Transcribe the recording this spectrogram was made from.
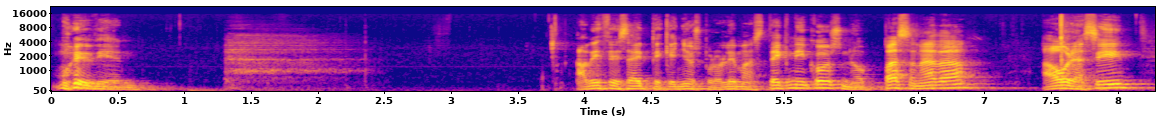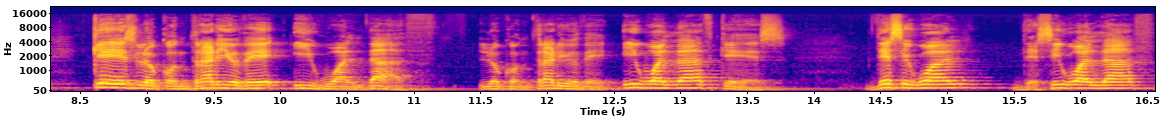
Muy bien. A veces hay pequeños problemas técnicos, no pasa nada. Ahora sí, ¿qué es lo contrario de igualdad? Lo contrario de igualdad, ¿qué es? Desigual, desigualdad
